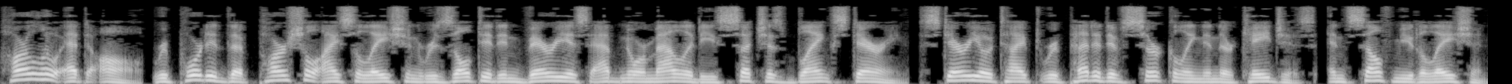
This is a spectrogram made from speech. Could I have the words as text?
Harlow et al. reported that partial isolation resulted in various abnormalities such as blank staring, stereotyped repetitive circling in their cages, and self-mutilation.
